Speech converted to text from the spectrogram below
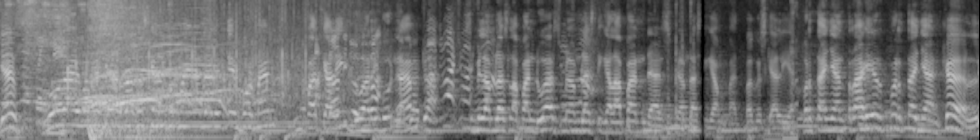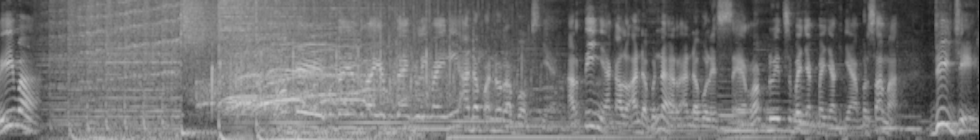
Yes, mulai mengejar bagus sekali permainan dari tim Foreman. Empat kali 2006, 1982, 1938 dan 1934. Bagus sekali ya. Pertanyaan terakhir, pertanyaan kelima. Oke, pertanyaan terakhir, pertanyaan kelima ini ada Pandora Box-nya. Artinya kalau Anda benar, Anda boleh serok duit sebanyak-banyaknya bersama DJ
